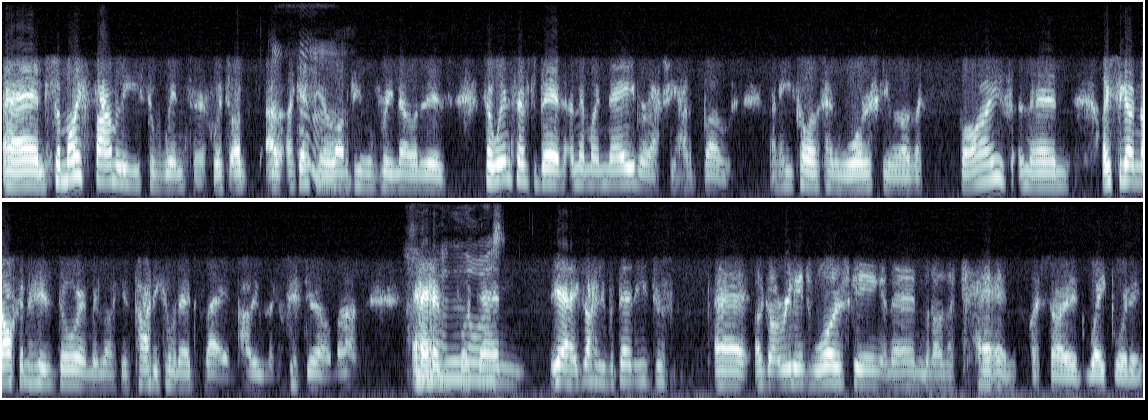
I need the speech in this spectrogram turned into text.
Um, so my family used to windsurf, which I, I, I guess a lot of people probably know what it is. So windsurfed a bit, and then my neighbour actually had a boat, and he taught us how to water ski when I was like five. And then I used to go knocking at his door and be like, "Is Paddy coming out to play?" And Paddy was like a fifty-year-old man. Um, My but lord. then, yeah, exactly. But then he just, uh, I got really into water skiing, and then when I was like ten, I started wakeboarding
